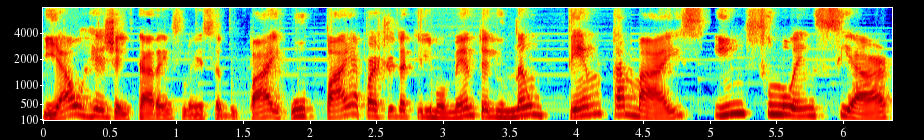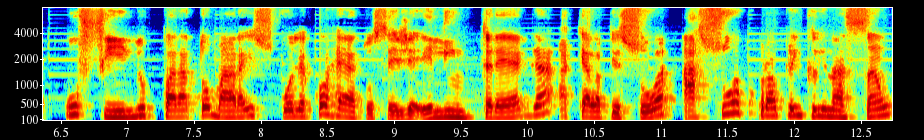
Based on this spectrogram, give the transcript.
E ao rejeitar a influência do pai, o pai, a partir daquele momento, ele não tenta mais influenciar o filho para tomar a escolha correta, ou seja, ele entrega aquela pessoa à sua própria inclinação,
